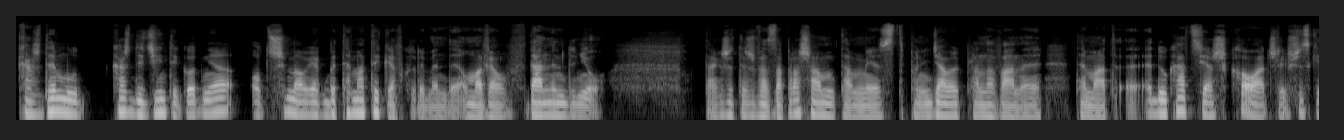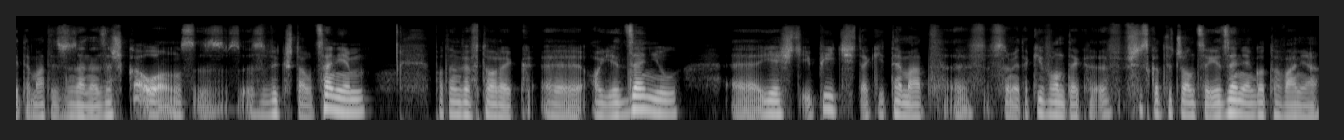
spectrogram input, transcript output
każdemu, każdy dzień tygodnia otrzymał jakby tematykę, w której będę omawiał w danym dniu. Także też Was zapraszam. Tam jest poniedziałek planowany temat e, edukacja, szkoła, czyli wszystkie tematy związane ze szkołą, z, z, z wykształceniem. Potem we wtorek e, o jedzeniu, e, jeść i pić, taki temat, w sumie taki wątek, wszystko tyczące jedzenia, gotowania.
